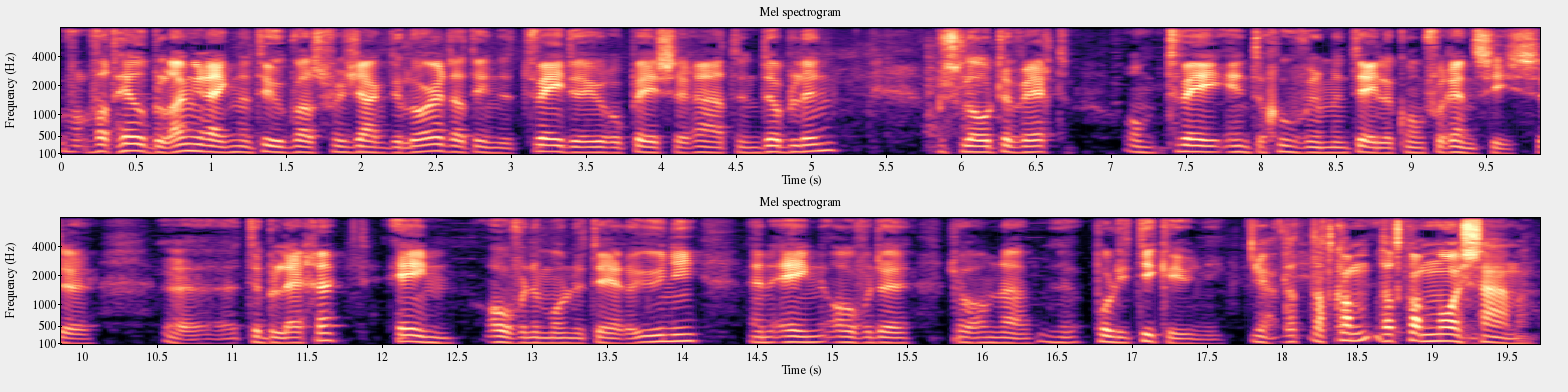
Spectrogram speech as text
wat heel belangrijk natuurlijk was voor Jacques Delors, dat in de Tweede Europese Raad in Dublin besloten werd om twee intergouvernementele conferenties uh, uh, te beleggen. Eén over de monetaire unie en één over de zogenaamde politieke unie. Ja, dat, dat, kwam, dat kwam mooi samen.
